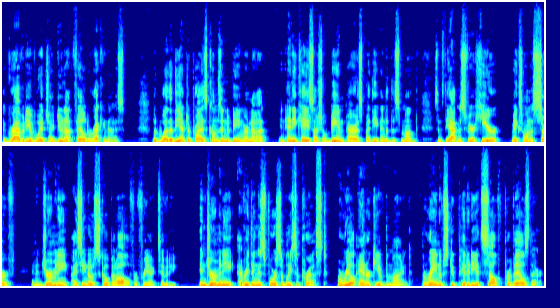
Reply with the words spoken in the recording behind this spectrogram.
the gravity of which I do not fail to recognize. But whether the enterprise comes into being or not, in any case, I shall be in Paris by the end of this month, since the atmosphere here makes one a serf, and in Germany, I see no scope at all for free activity. In Germany, everything is forcibly suppressed, a real anarchy of the mind. The reign of stupidity itself prevails there,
